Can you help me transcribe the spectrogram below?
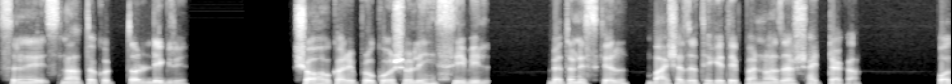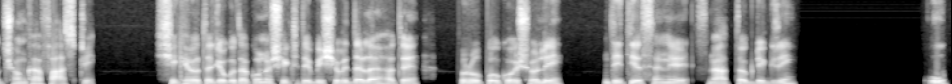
শ্রেণির স্নাতকোত্তর ডিগ্রি। সহকারী প্রকৌশলী, সিভিল। বেতন স্কেল বাইশ হাজার থেকে তেপ্পান্ন হাজার ষাট টাকা। পদ সংখ্যা পাঁচটি। শিক্ষাগত যোগ্যতা কোনো স্বীকৃতি বিশ্ববিদ্যালয় হতে প্রকৌশলী দ্বিতীয় শ্রেণির স্নাতক ডিগ্রি উপ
